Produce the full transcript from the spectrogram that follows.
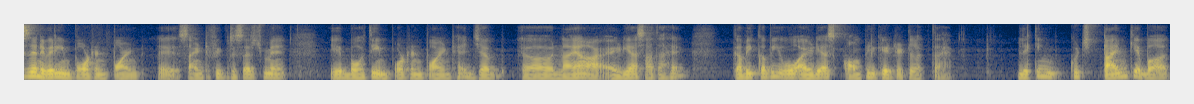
is an very important point scientific research में ये बहुत ही इंपॉर्टेंट पॉइंट है। जब नया आइडियाज़ आता है कभी कभी वो आइडियाज़ कॉम्प्लिकेटेड लगता है। लेकिन कुछ टाइम के बाद,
